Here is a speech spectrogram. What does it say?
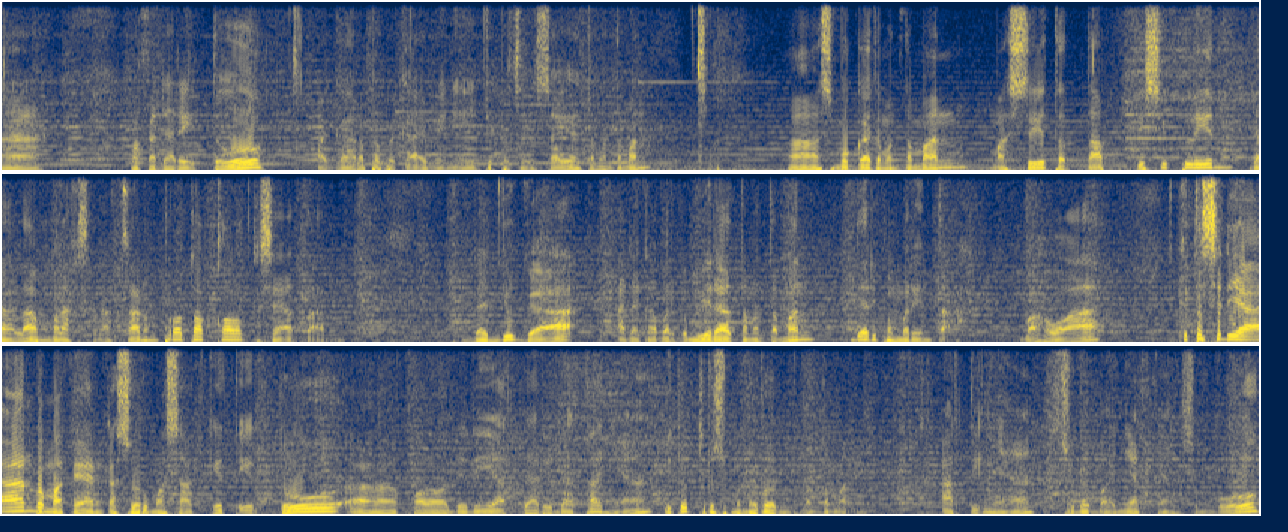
Nah, maka dari itu, agar PPKM ini cepat selesai ya teman-teman. Uh, semoga teman-teman masih tetap disiplin dalam melaksanakan protokol kesehatan. Dan juga ada kabar gembira teman-teman dari pemerintah bahwa ketersediaan pemakaian kasur rumah sakit itu uh, kalau dilihat dari datanya itu terus menurun teman-teman. Artinya sudah banyak yang sembuh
